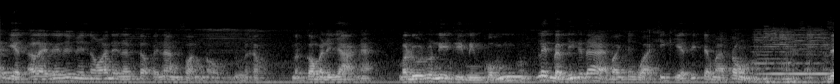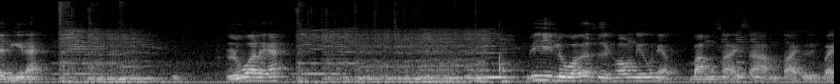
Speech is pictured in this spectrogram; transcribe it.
ละเอียดอะไรเล็กๆน้อยๆในนั้นก็ไปนั่งฟังเอาดูนะครับ มันก็ไม่ได้ยากนะมาดูรุ่นนี้อีกทีหนึ่งผมเล่นแบบนี้ก็ได้ บางจังหวะขี้เกียจที่จะมาต้องเล่นอย่างนี้นะรัวเลยฮะวิธีรัวก็คือท้องนิ้วเนี่ยบังสายสามสายอื่นไว้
